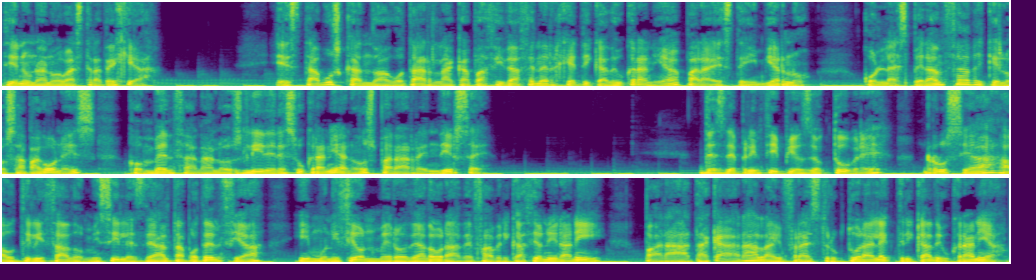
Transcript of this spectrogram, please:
tiene una nueva estrategia. Está buscando agotar la capacidad energética de Ucrania para este invierno, con la esperanza de que los apagones convenzan a los líderes ucranianos para rendirse. Desde principios de octubre, Rusia ha utilizado misiles de alta potencia y munición merodeadora de fabricación iraní para atacar a la infraestructura eléctrica de Ucrania.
